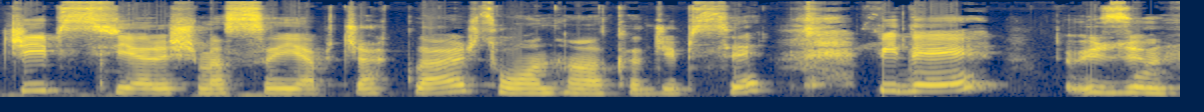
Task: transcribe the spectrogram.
cips yarışması yapacaklar. Soğan halka cipsi. Bir de üzüm.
